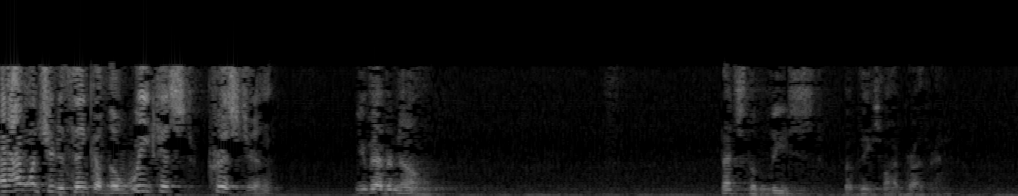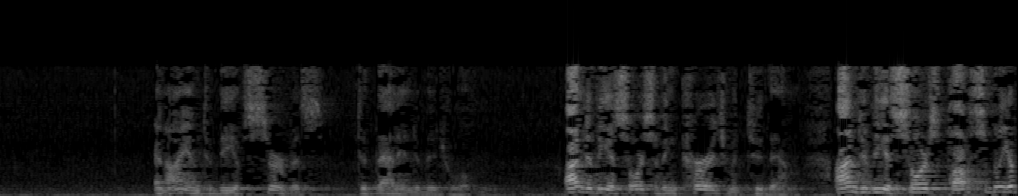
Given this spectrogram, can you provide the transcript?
And I want you to think of the weakest Christian you've ever known. That's the least of these, my brethren. And I am to be of service to that individual. I'm to be a source of encouragement to them. I'm to be a source, possibly, of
